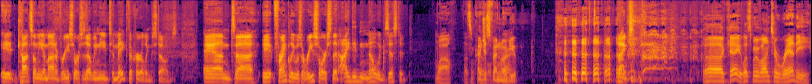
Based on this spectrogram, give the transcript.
it cuts on the amount of resources that we need to make the curling stones. And uh, it frankly was a resource that I didn't know existed. Wow, that's incredible. I incredible. just Venmoed All right. you. Thanks. Okay, let's move on to Randy.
